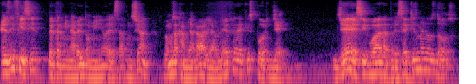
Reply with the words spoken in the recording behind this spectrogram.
es difícil determinar el dominio de esta función. Vamos a cambiar la variable f de x por y. y es igual a 3x menos 2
